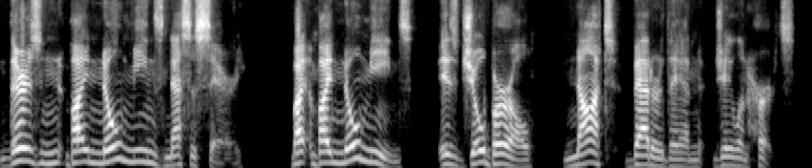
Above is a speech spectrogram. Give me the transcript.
There's n- by no means necessary by by no means is Joe Burrow not better than Jalen Hurts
